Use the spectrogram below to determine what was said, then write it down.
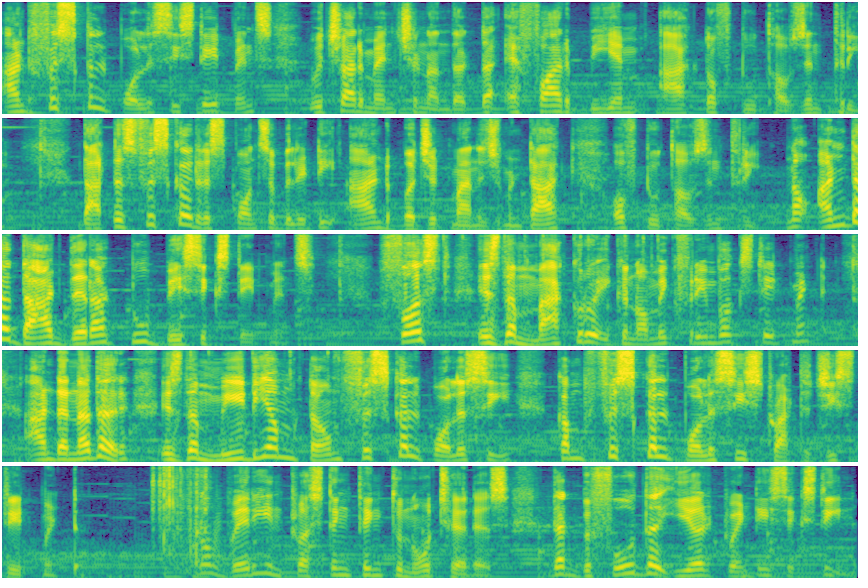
and fiscal policy statements, which are mentioned under the FRBM Act of 2003. That is Fiscal Responsibility Responsibility and Budget Management Act of 2003. Now, under that, there are two basic statements. First is the macroeconomic framework statement, and another is the medium term fiscal policy come fiscal policy strategy statement. Now, very interesting thing to note here is that before the year 2016,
